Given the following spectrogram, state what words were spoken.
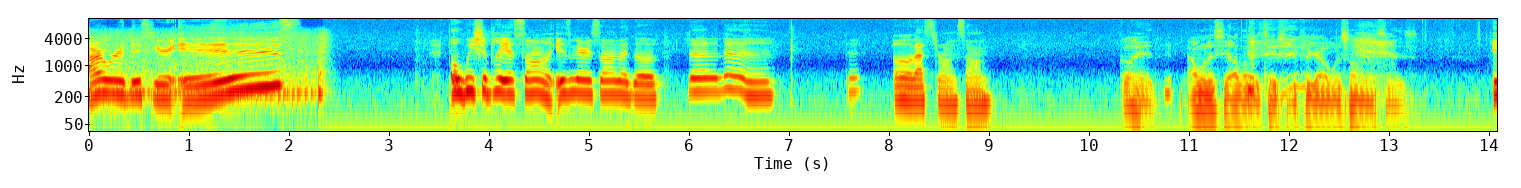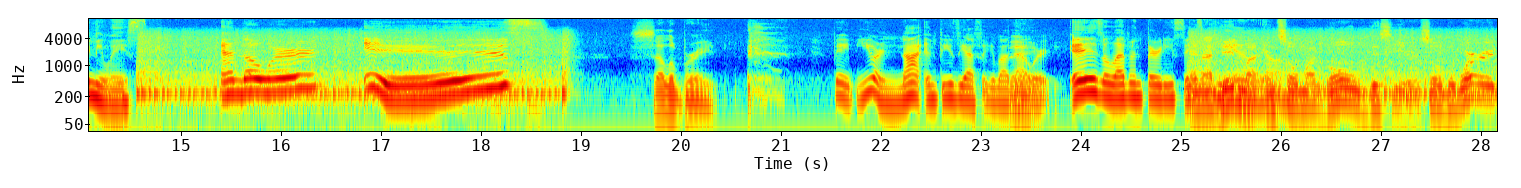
Our word this year is Oh, we should play a song. Isn't there a song that goes da, da, da, da? Oh, that's the wrong song. Go ahead. I want to see how long it takes you to figure out what song this is. Anyways, and the word is Celebrate. babe. You are not enthusiastic about that word. It is eleven thirty six. And I did my and so my goal this year. So the word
